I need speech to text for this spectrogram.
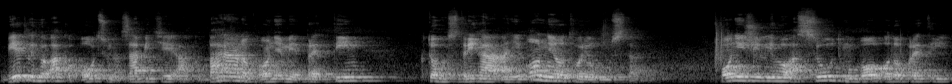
viedli ho ako ovcu na zabitie a ako baránok o nem je pred tým, kto ho strihá, ani on neotvoril ústa. Ponížili ho a súd mu bol odopretý.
